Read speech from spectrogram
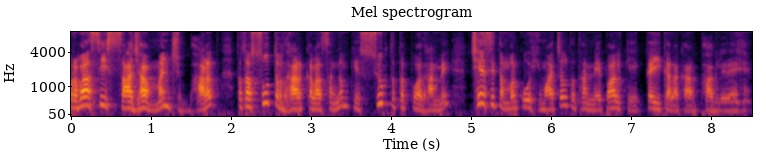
प्रवासी साझा मंच भारत तथा सूत्रधार कला संगम के संयुक्त तत्वाधान में 6 सितंबर को हिमाचल तथा नेपाल के कई कलाकार भाग ले रहे हैं।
